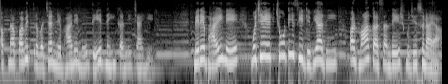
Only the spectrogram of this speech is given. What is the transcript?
अपना पवित्र वचन निभाने में देर नहीं करनी चाहिए। मेरे भाई ने मुझे एक छोटी सी डिबिया दी और माँ का संदेश मुझे सुनाया।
